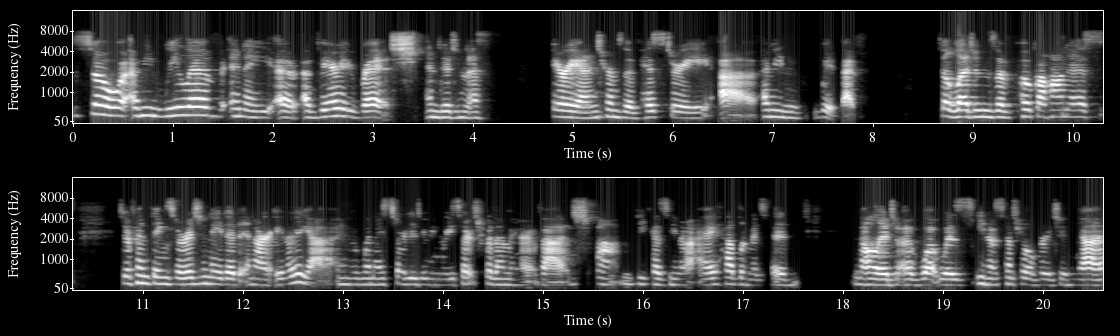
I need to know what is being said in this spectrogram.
so, I mean, we live in a, a, a very rich indigenous area in terms of history. Uh, I mean, with that, the legends of Pocahontas, different things originated in our area. And when I started doing research for the merit badge, um, because you know I had limited knowledge of what was you know Central Virginia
